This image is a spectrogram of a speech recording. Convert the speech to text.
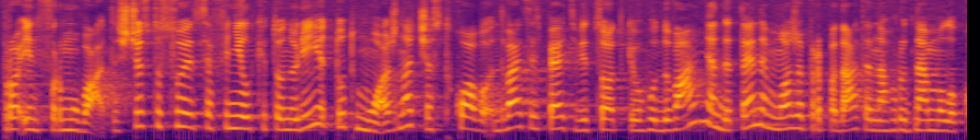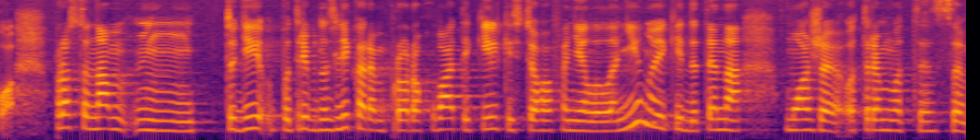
проінформувати. Що стосується фенілкетонурії, тут можна частково 25% годування дитини може припадати на грудне молоко. Просто нам тоді потрібно з лікарем прорахувати кількість цього фенілаланіну, який дитина може отримати з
